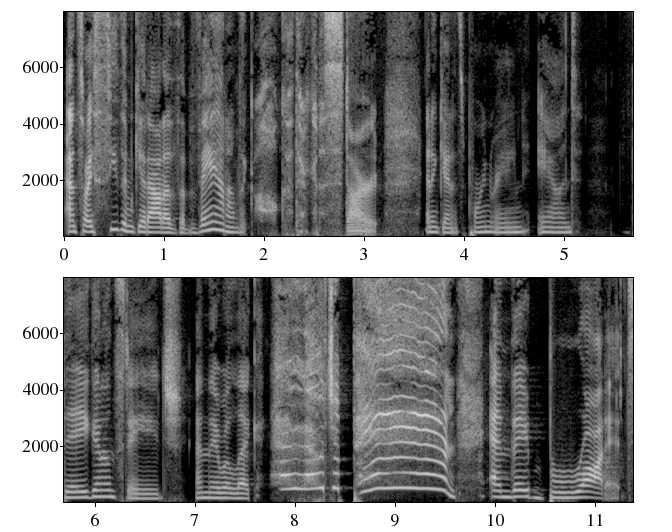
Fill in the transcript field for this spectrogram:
And so I see them get out of the van. I'm like, oh, good, they're going to start. And again, it's pouring rain. And they get on stage and they were like, hello, Japan. And they brought it.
